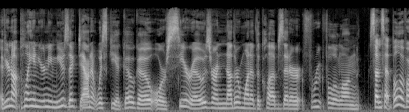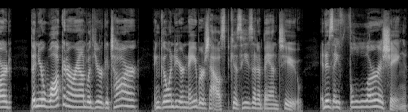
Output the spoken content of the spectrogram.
If you're not playing your new music down at Whisky A Go Go or Ciro's or another one of the clubs that are fruitful along Sunset Boulevard, then you're walking around with your guitar and going to your neighbor's house because he's in a band too. It is a flourishing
